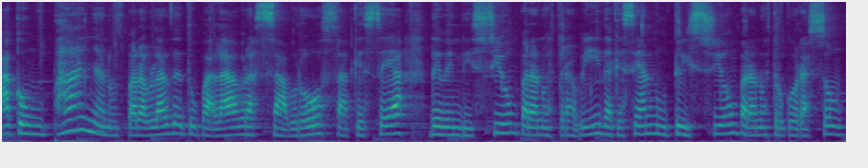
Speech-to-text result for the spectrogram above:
Acompáñanos para hablar de tu palabra sabrosa, que sea de bendición para nuestra vida, que sea nutrición para nuestro corazón.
